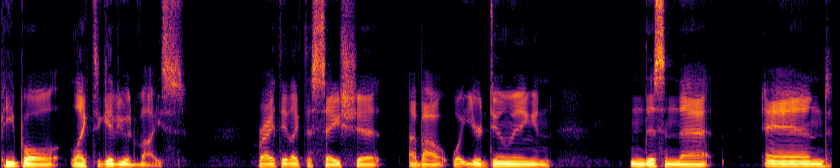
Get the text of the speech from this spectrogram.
people like to give you advice, right? They like to say shit about what you're doing and, and this and that. And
